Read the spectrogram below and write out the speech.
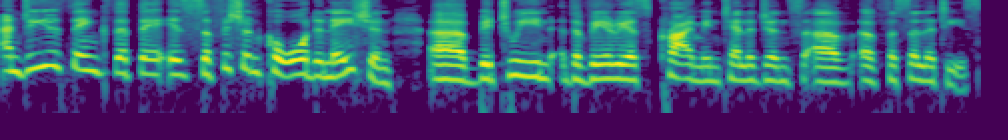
And do you think that there is sufficient coordination uh, between the various crime intelligence uh, facilities?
